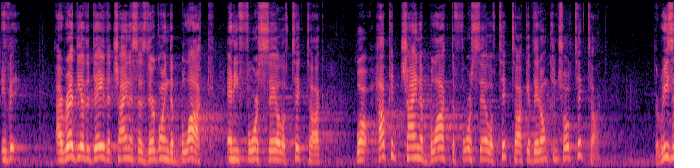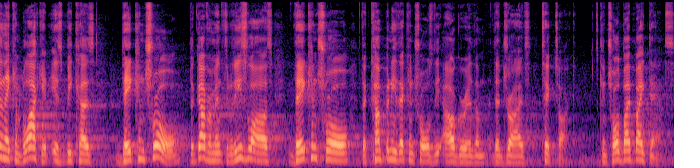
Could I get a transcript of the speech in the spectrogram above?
If it, I read the other day that China says they're going to block any forced sale of TikTok. Well, how could China block the forced sale of TikTok if they don't control TikTok? The reason they can block it is because they control, the government, through these laws, they control the company that controls the algorithm that drives TikTok. It's controlled by ByteDance.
